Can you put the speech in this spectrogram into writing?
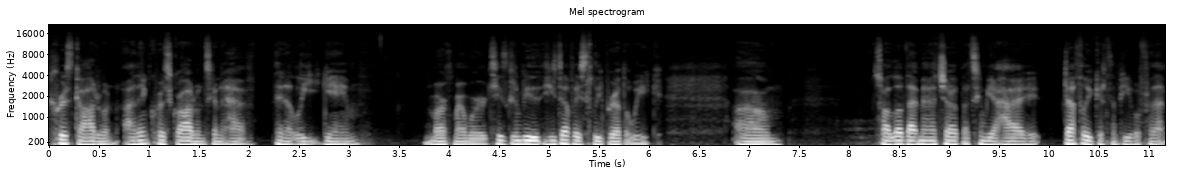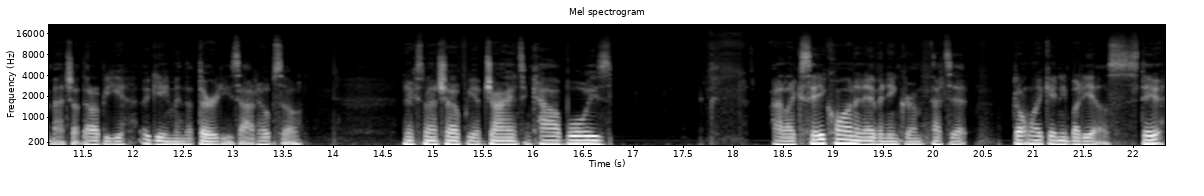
Chris Godwin. I think Chris Godwin's going to have an elite game. Mark my words. He's going to be. He's definitely sleeper of the week. Um, so I love that matchup. That's going to be a high. Definitely get some people for that matchup. That'll be a game in the 30s. I'd hope so. Next matchup, we have Giants and Cowboys. I like Saquon and Evan Engram. That's it. Don't like anybody else. Stay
